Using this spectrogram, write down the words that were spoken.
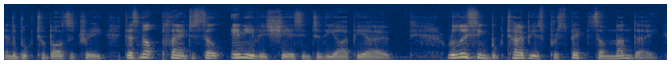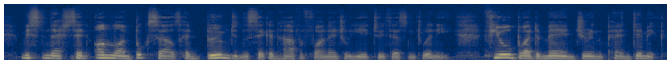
and the Book Depository, does not plan to sell any of his shares into the IPO. Releasing Booktopia's prospectus on Monday, Mr. Nash said online book sales had boomed in the second half of financial year 2020, fueled by demand during the pandemic.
